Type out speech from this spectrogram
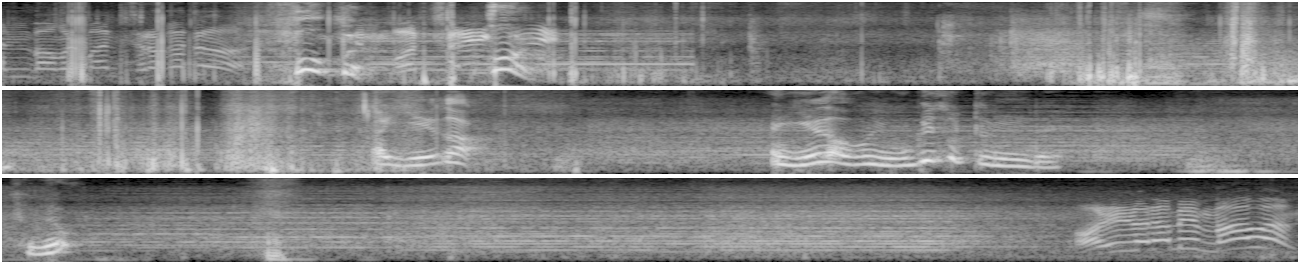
한 방울만 들어가도 어, 차릴 헐! 아 얘가 아 얘가 왜 여기서 뜨는데 저기요? 얼러람의 마왕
